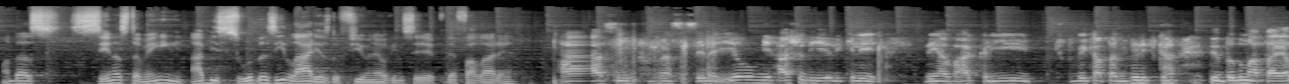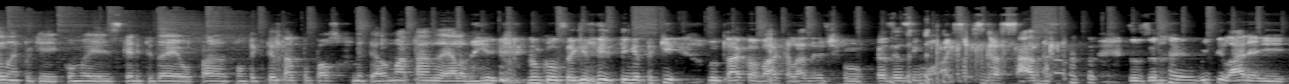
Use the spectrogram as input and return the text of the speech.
uma das cenas também absurdas e hilárias do filme, né, Vini? Se você puder falar, né? Ah, sim, nessa cena aí eu me racho de que ele vem a vaca ali, vê que ela tá viva ele fica tentando matar ela, né? Porque como eles querem ter é, vão ter que tentar poupar o sofrimento dela, matar ela, né? não consegue, ele tem até que lutar com a vaca lá, né? Tipo, fazer assim, nossa, desgraçado. Então, é muito hilária e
